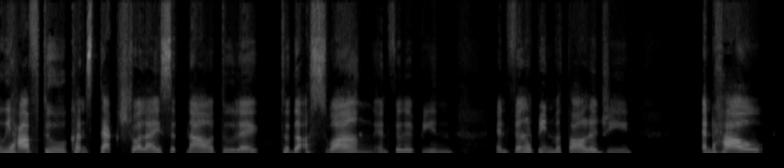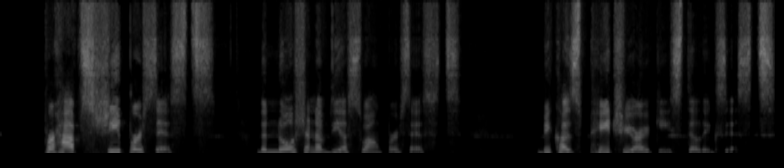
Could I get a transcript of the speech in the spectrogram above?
we have to contextualize it now to like to the aswang in Philippine in Philippine mythology and how perhaps she persists. The notion of the aswang persists because patriarchy still exists.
